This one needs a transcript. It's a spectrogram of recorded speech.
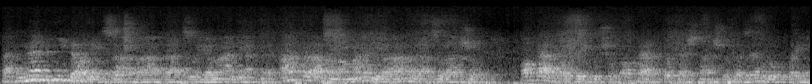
Tehát nem idealizálva ábrázolja Máriát, mert általában a Mária ábrázolások akár katolikusok, akár protestánsok az európai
